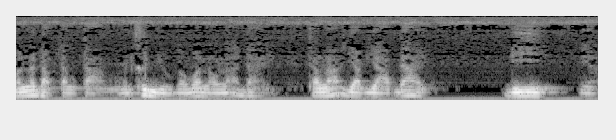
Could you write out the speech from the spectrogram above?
มันระดับต่างๆ มันขึ้นอยู่กับว่าเราละได้ถ้าละหยาบหยาบได้ ดีเนี่ย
